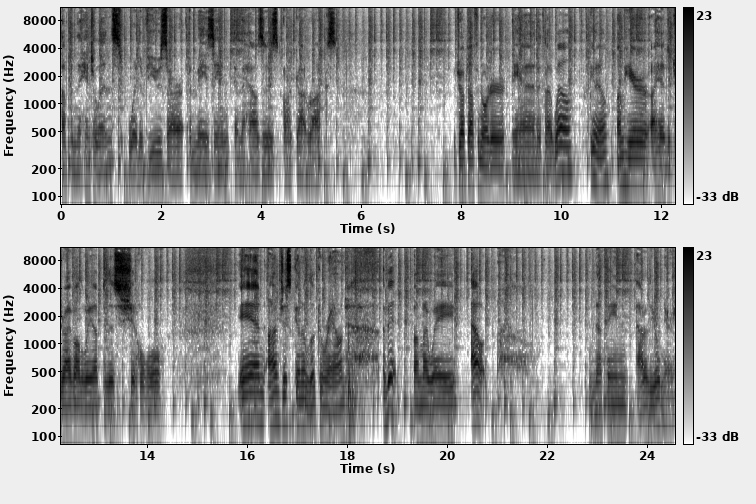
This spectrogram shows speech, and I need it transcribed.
up in the hinterlands where the views are amazing and the houses are got rocks, I dropped off an order and I thought, well, you know, I'm here. I had to drive all the way up to this shithole. And I'm just to look around a bit on my way out. Nothing out of the ordinary.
